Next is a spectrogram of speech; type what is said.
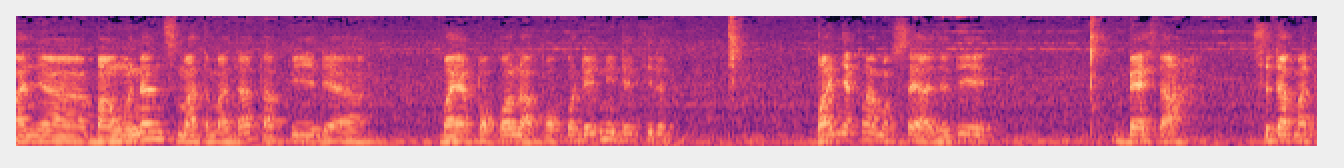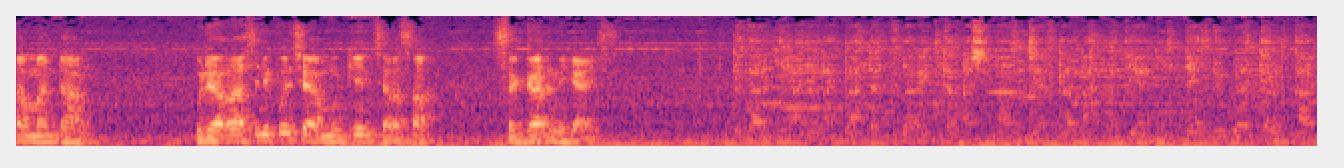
hanya bangunan semata-mata, tapi dia banyak pokok lah. Pokok dia ini dia tidak banyak lah maksud saya. Jadi best lah, sedap mata mandang. Udara sini pun saya mungkin saya rasa segar nih guys. Sekitarnya adalah Bandar Udara Internasional Jenderal Ahmad Yani yang juga terletak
